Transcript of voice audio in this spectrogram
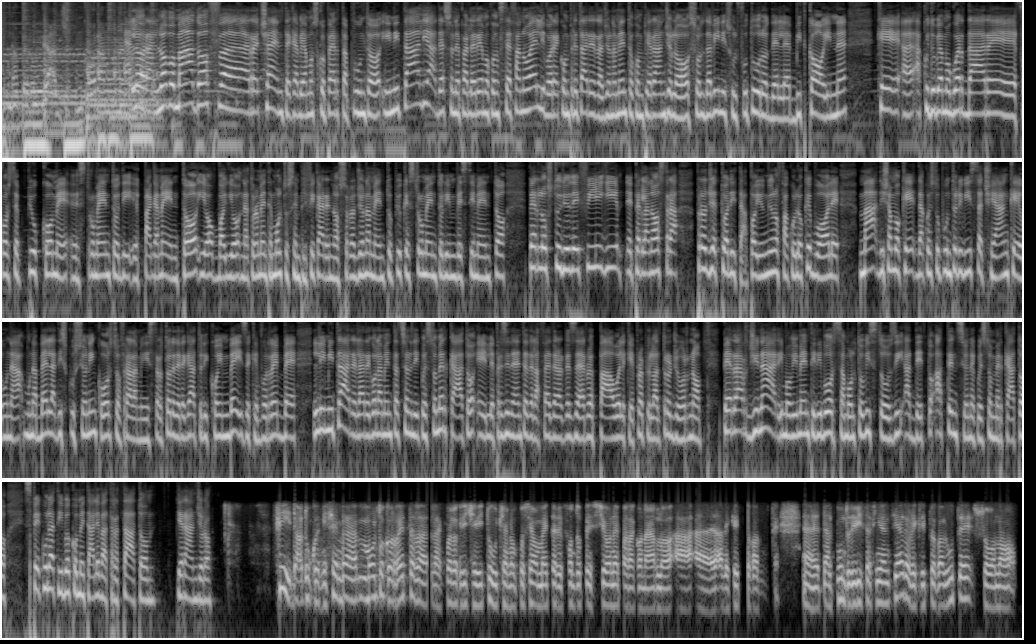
E allora, il nuovo Madoff eh, recente che abbiamo scoperto appunto in Italia, adesso ne parleremo con Stefano Elli, vorrei completare il ragionamento con Pierangelo Soldavini sul futuro del Bitcoin che, eh, a cui dobbiamo guardare forse più come eh, strumento di eh, pagamento. Io voglio naturalmente molto semplificare il nostro ragionamento più che strumento di investimento per lo studio dei figli e per la nostra progettualità. Poi ognuno fa quello che vuole, ma diciamo che da questo punto di vista c'è anche una, una bella discussione in corso fra l'amministratore delegato di Coinbase che vorrebbe limitare la regolamentazione di questo mercato e il presidente della Federal Reserve Powell che proprio l'altro giorno per arginare i movimenti di borsa molto vistosi ha detto attenzione questo è un mercato speculativo e come tale va trattato. Pierangelo. Sì, no, dunque mi sembra molto corretta la, la, quello che dicevi tu, cioè non possiamo mettere il fondo pensione e paragonarlo a, a, alle criptovalute. Eh, dal punto di vista finanziario le criptovalute sono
